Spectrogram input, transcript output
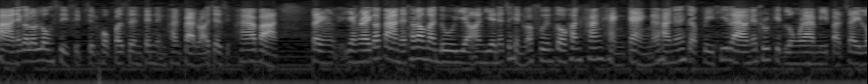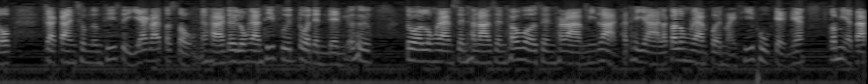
พาเนี่ยก็ลดลง 40.6%เป็น 1,875 บาท แต่อย่างไรก็ตามเนี่ยถ้าเรามาดู year on year เนี่ยจะเห็นว่าฟื้นตัวค่อนข้างแข็งแกร่งนะคะ เนื่องจากปีที่แล้วเนี่ยธุรกิจโรงแรมมีปัจจัยลบ จากการชุมนุมที่สี่แยกราชประสงค์นะคะ โดยโรงแรมที่ฟื้นตัวเด่นๆ ก็คือตัวโรงแรมเซ็นทรัลเซ็นทรัลเวิลด์เซ็นทรัลมิลาดพัทยา แล้วก็โรงแรมเปิดใหม่ที่ภูเก็ตเนี่ยก็มีอัตรา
